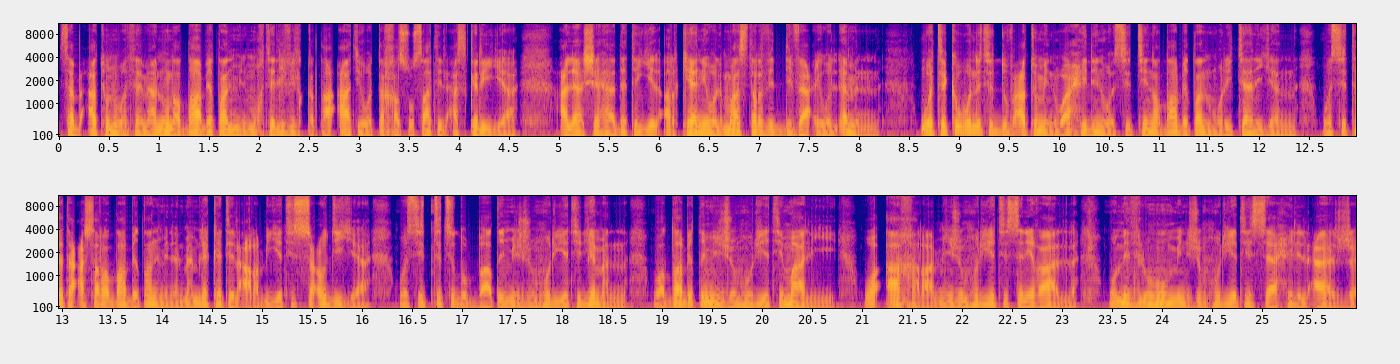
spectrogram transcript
87 ضابطا من مختلف القطاعات والتخصصات العسكرية على شهادتي الأركان والماستر في الدفاع والأمن. وتكونت الدفعة من 61 ضابطا موريتانيا و16 ضابطا من المملكة العربية السعودية وستة ضباط من جمهورية اليمن وضابط من جمهورية مالي وآخر من جمهورية السنغال ومثله من جمهورية الساحل العاج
